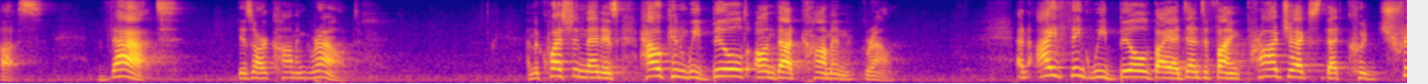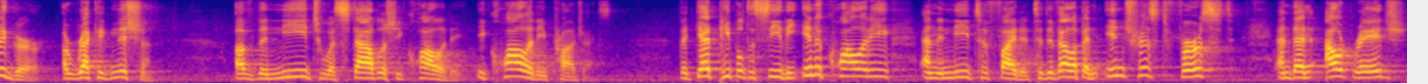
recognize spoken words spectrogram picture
us. That is our common ground. And the question then is, how can we build on that common ground? And I think we build by identifying projects that could trigger a recognition of the need to establish equality, equality projects that get people to see the inequality and the need to fight it, to develop an interest first and then outrage,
